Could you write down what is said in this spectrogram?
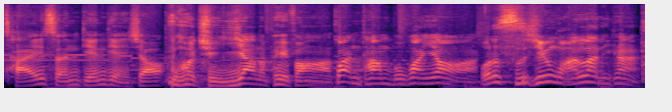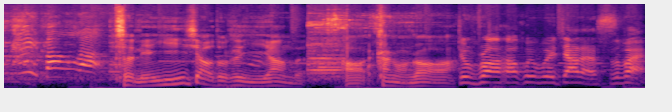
财神点点消，我去，一样的配方啊，换汤不换药啊，我的死循环了，你看，太棒了！这连音效都是一样的。好看广告啊，就不知道它会不会加载失败。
